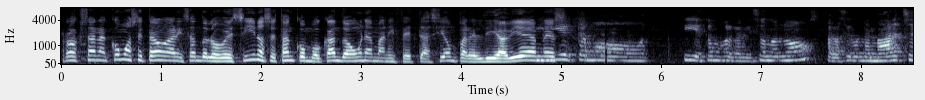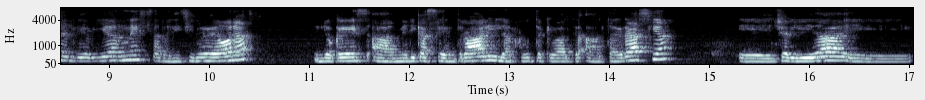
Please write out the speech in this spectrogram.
Roxana, ¿cómo se están organizando los vecinos? ¿Se están convocando a una manifestación para el día viernes? Sí, estamos Sí, estamos organizándonos para hacer una marcha el día viernes a las 19 horas en lo que es América Central y la ruta que va a Altagracia. Eh, en realidad eh,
